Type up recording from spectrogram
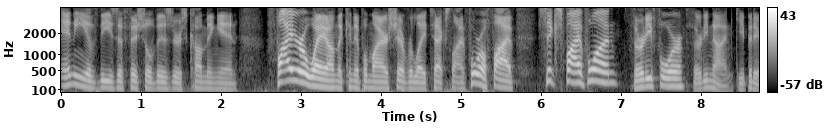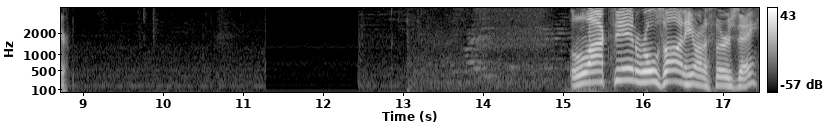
any of these official visitors coming in? Fire away on the Knippelmeyer Chevrolet text line 405 651 3439. Keep it here. Locked in, rolls on here on a Thursday.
